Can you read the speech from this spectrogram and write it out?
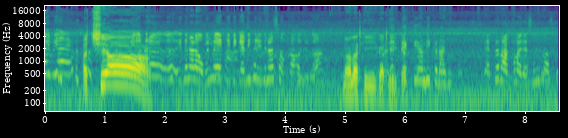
ਆਈ ਵੀ ਹੈ ਅੱਛਾ। ਇਹਦੇ ਨਾਲ ਉਹ ਵੀ ਭੇਜਤੀ ਤੀ ਕਹਿੰਦੀ ਫਿਰ ਇਹਦੇ ਨਾਲ ਸੌਖਾ ਹੋ ਜਾਊਗਾ। ਨਾ ਨਾ ਠੀਕ ਆ ਠੀਕ ਆ। ਪੇਕਿਆਂ ਦੀ ਕੜਾਈ ਇੱਥੇ ਰੱਖ ਲੈ ਜੈਸਮੀਨ ਬਸ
